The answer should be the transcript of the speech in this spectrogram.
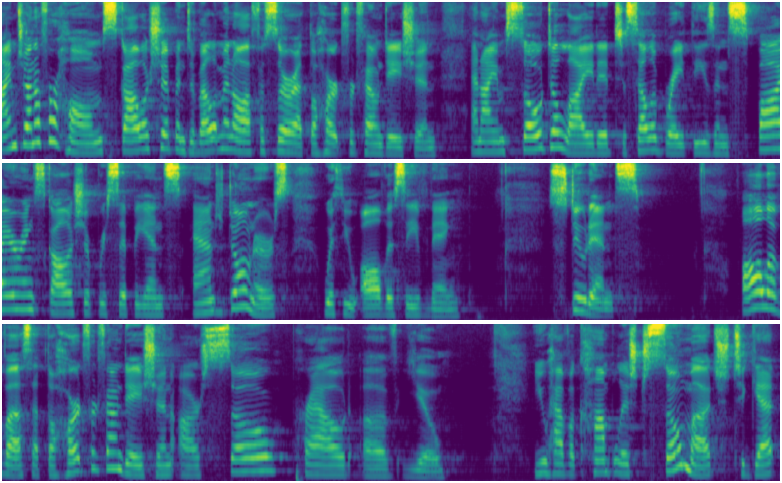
I'm Jennyfer Holmes, Scholarship and Development Officer at the Hartford Foundation, and I am so delighted to celebrate these inspiring scholarship recipients and donors with you all this evening. Students, all of us at the Hartford Foundation are so proud of you. You have accomplished so much to get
